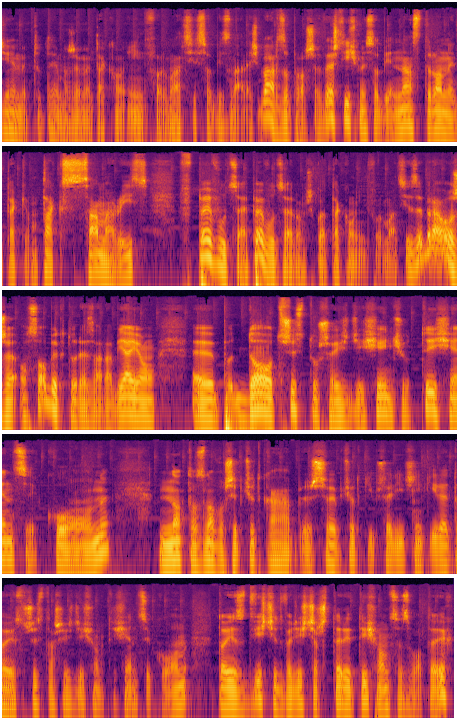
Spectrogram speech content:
Gdzie my tutaj możemy taką informację sobie znaleźć? Bardzo proszę, weszliśmy sobie na stronę taką Tax Summaries w PWC. PWC na przykład taką informację zebrało, że osoby, które zarabiają e, do 360 tysięcy kun, no to znowu szybciutka, szybciutki przelicznik, ile to jest 360 tysięcy kun, to jest 224 tysiące złotych,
